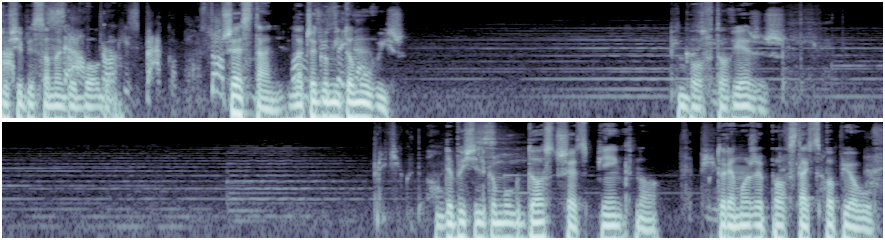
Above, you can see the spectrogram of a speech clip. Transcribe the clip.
do siebie samego Boga. Przestań, dlaczego mi to mówisz? Bo w to wierzysz. Gdybyś tylko mógł dostrzec piękno, które może powstać z popiołów.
